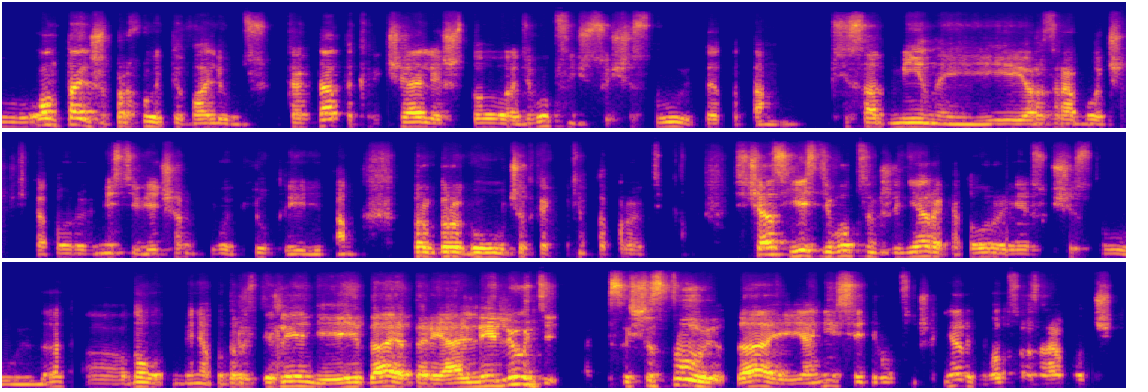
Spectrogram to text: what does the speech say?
он также проходит эволюцию. Когда-то кричали, что DevOps не существует, это там сисадмины и разработчики, которые вместе вечером пьют и там друг друга учат каким-то практикам. Сейчас есть DevOps-инженеры, которые существуют, да, а, ну вот у меня подразделение, и да, это реальные люди, существуют, да, и они все DevOps-инженеры, DevOps-разработчики.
